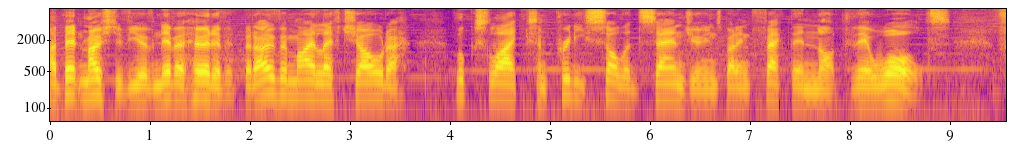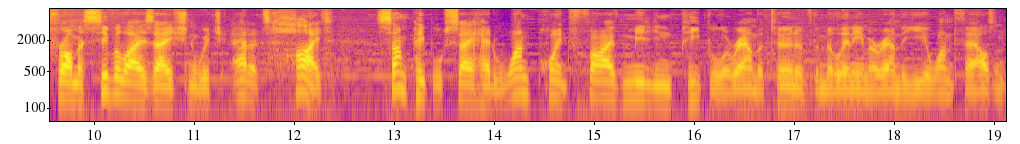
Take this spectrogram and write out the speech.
I bet most of you have never heard of it, but over my left shoulder looks like some pretty solid sand dunes, but in fact they're not, they're walls from a civilization which at its height some people say had 1.5 million people around the turn of the millennium, around the year 1000.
